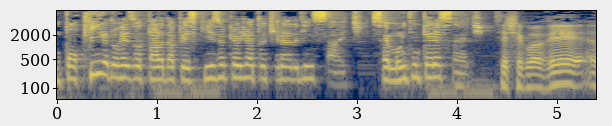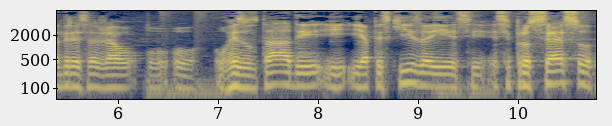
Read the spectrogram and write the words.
um pouquinho do resultado da pesquisa que eu já estou tirando de insight. Isso é muito interessante. Você chegou a ver, Andressa, já o, o, o resultado e, e, e, a pesquisa e esse, esse processo?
